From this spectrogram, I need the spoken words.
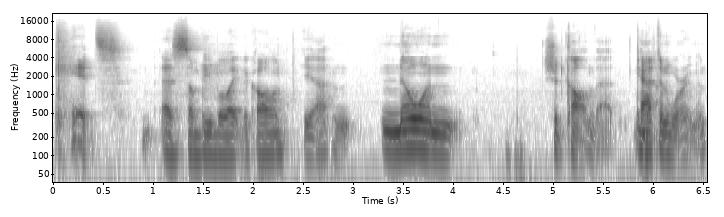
Kits, as some people like to call him. Yeah, no one should call him that. Captain Worryman.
